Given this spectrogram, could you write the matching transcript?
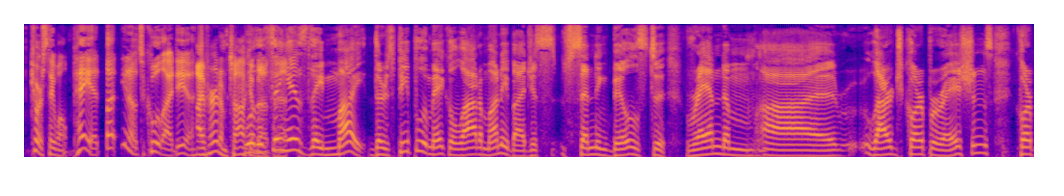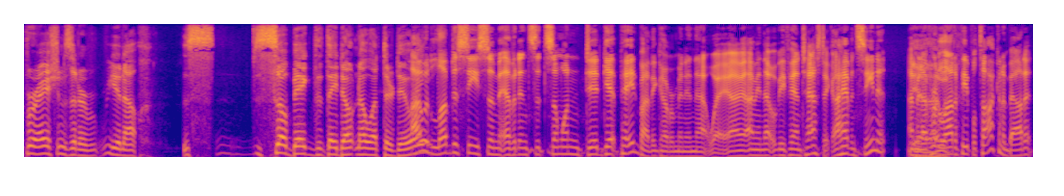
of course, they won't pay it, but you know it's a cool idea. I've heard them talk Well, about the thing that. is, they might. There's people who make a lot of money by just sending bills to random uh, large corporations, corporations that are, you know, s- so big that they don't know what they're doing. I would love to see some evidence that someone did get paid by the government in that way. I, I mean, that would be fantastic. I haven't seen it. I mean, Yeah, I've that heard a lot of people talking about it,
